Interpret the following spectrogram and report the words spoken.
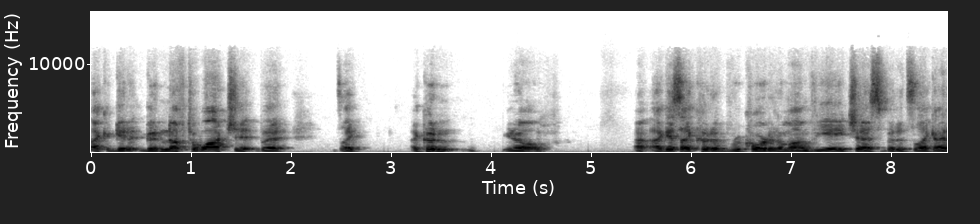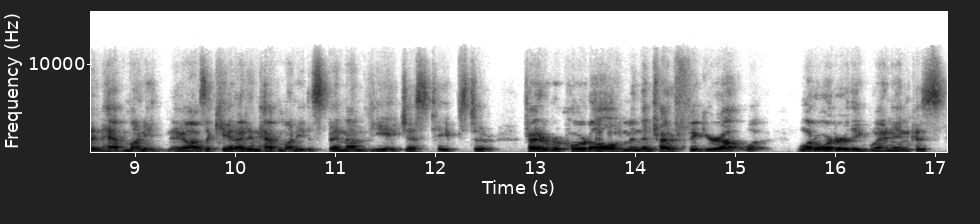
I could get it good enough to watch it, but it's like I couldn't, you know. I I guess I could have recorded them on VHS, but it's like I didn't have money. You know, I was a kid. I didn't have money to spend on VHS tapes to try to record all of them and then try to figure out what what order they went in because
